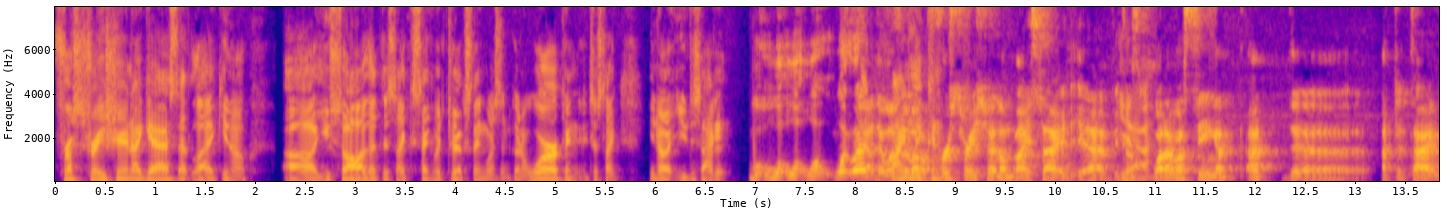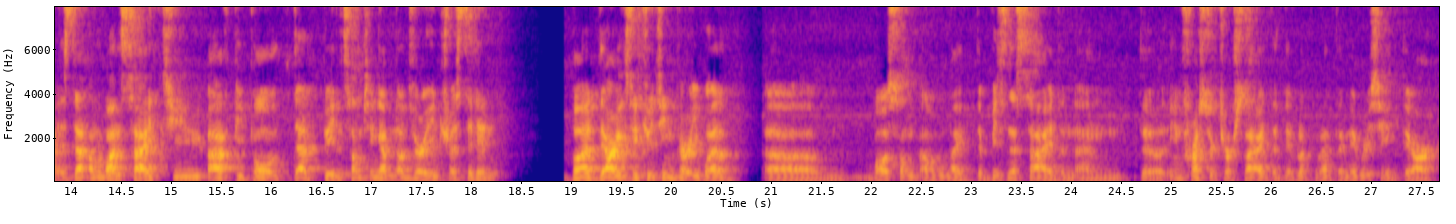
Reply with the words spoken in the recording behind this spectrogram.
frustration I guess that like you know uh, you saw that this like SegWit 2x thing wasn't going to work, and it just like you know you decided what what what what, what yeah, there was a lot of frustration on my side. Yeah, because Yeah. what I was seeing at, at the at the time is that on one side you have people that build something I'm not very interested in, but they are executing very well, um, both on, on like the business side and, and the infrastructure side, the development and everything. They are,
